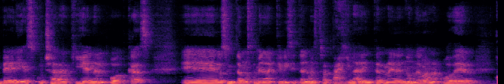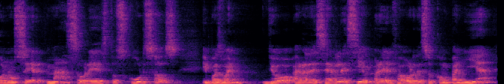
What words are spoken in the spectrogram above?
ver y escuchar aquí en el podcast. Eh, los invitamos también a que visiten nuestra página de internet en donde van a poder conocer más sobre estos cursos. Y pues bueno, yo agradecerles siempre el favor de su compañía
